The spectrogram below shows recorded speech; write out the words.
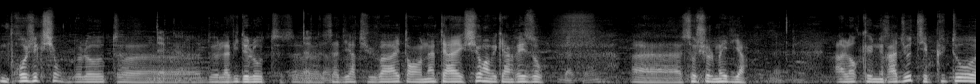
une projection de l'autre, de la vie de l'autre. C'est-à-dire, tu vas être en interaction avec un réseau, social media. Alors qu'une radio, tu es plutôt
